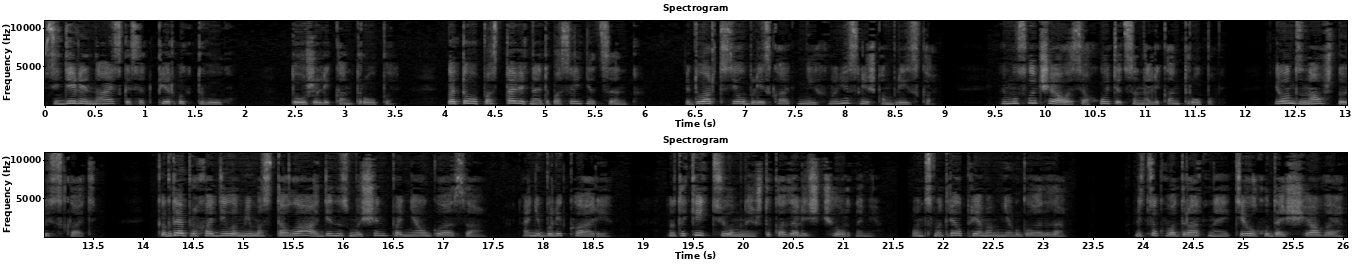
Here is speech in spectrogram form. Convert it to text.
сидели наискось от первых двух, тоже ликантропы, готовы поставить на это последний цент. Эдуард сел близко от них, но не слишком близко. Ему случалось охотиться на ликантропов, и он знал, что искать. Когда я проходила мимо стола, один из мужчин поднял глаза. Они были карие, но такие темные, что казались черными. Он смотрел прямо мне в глаза. Лицо квадратное, тело худощавое.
